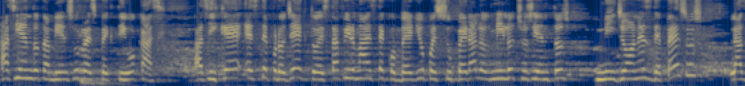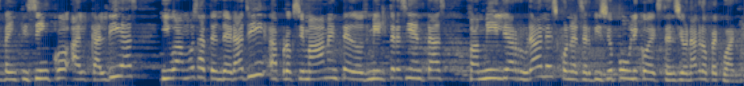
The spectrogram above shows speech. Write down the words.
haciendo también su respectivo CASE. Así que este proyecto, esta firma este convenio, pues supera los 1.800 millones de pesos, las 25 alcaldías y vamos a atender allí aproximadamente 2.300 familias rurales con el servicio público de extensión agropecuaria.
